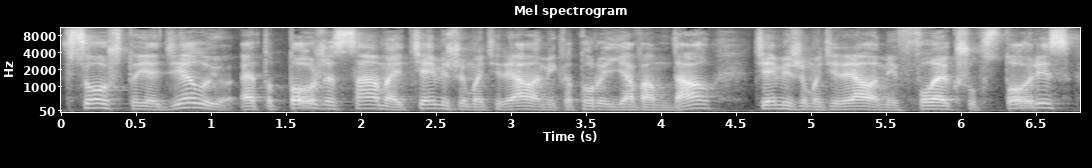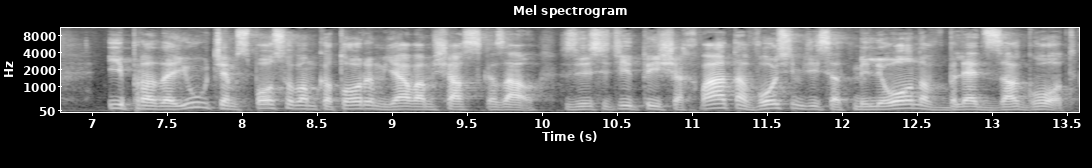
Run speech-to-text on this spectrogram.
Все, что я делаю, это то же самое, теми же материалами, которые я вам дал, теми же материалами флегшу в сторис, и продаю тем способом, которым я вам сейчас сказал. С 10 тысяч охвата 80 миллионов, блядь, за год.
